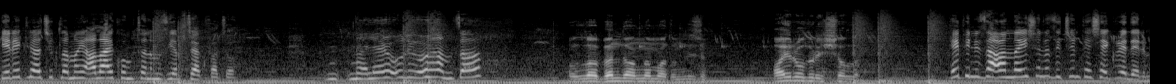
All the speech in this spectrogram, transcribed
Gerekli açıklamayı alay komutanımız yapacak Fato. Neler oluyor Hamza? Vallahi ben de anlamadım Lizim. Hayır olur inşallah. Hepinize anlayışınız için teşekkür ederim.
